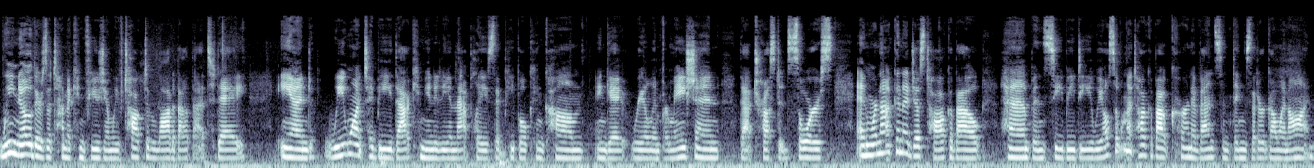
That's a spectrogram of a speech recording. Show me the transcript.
We know there's a ton of confusion. We've talked a lot about that today. And we want to be that community and that place that people can come and get real information that trusted source. And we're not going to just talk about hemp and cbd we also want to talk about current events and things that are going on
